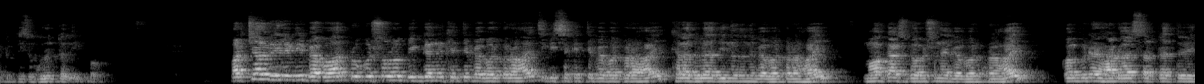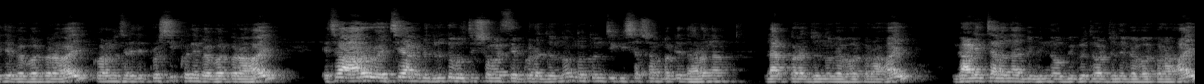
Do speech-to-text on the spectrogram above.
একটু কিছু গুরুত্ব লিখব। ভার্চুয়াল রিয়েলিটি ব্যবহার প্রকৌশল ও বিজ্ঞানের ক্ষেত্রে ব্যবহার করা হয় চিকিৎসা ক্ষেত্রে ব্যবহার করা হয় খেলাধুলা বিনোদনে ব্যবহার করা হয় মহাকাশ গবেষণায় ব্যবহার করা হয় কম্পিউটার হার্ডওয়্যার সফটওয়্যার তৈরিতে ব্যবহার করা হয় কর্মচারীদের প্রশিক্ষণে ব্যবহার করা হয় এছাড়া আরও রয়েছে আমি একটু দ্রুত বলছি সময় সেভ করার জন্য নতুন চিকিৎসা সম্পর্কে ধারণা লাভ করার জন্য ব্যবহার করা হয় গাড়ি চালানোর বিভিন্ন অভিজ্ঞতা অর্জনে ব্যবহার করা হয়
